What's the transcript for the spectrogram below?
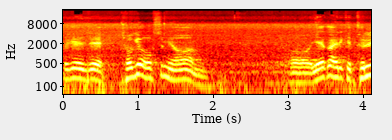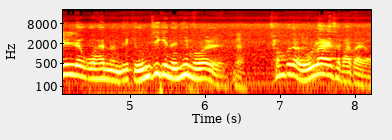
저게 이제 저게 없으면 어 얘가 이렇게 들리려고 하는 이렇게 움직이는 힘을 네. 전부 다 롤러에서 받아요.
